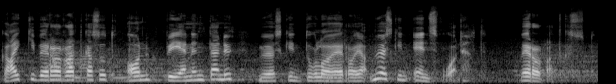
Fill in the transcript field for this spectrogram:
Kaikki veroratkaisut on pienentänyt myöskin tuloeroja, myöskin ensi vuodelta, veroratkaisut.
